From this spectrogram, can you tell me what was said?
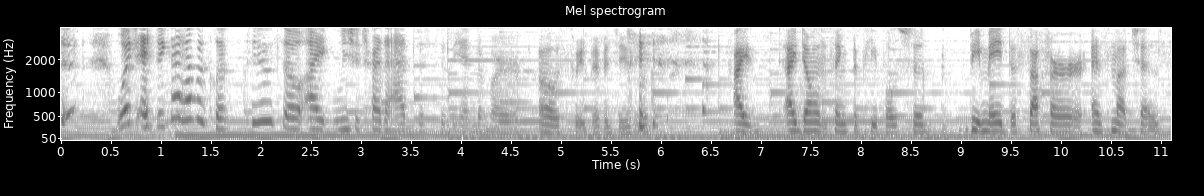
Which I think I have a clip too, so I we should try to add this to the end of our Oh, sweet baby Jesus. I I don't think the people should be made to suffer as much as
